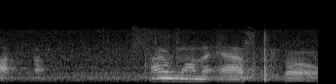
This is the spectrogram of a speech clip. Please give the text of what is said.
I, I, I wanna ask, uh,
